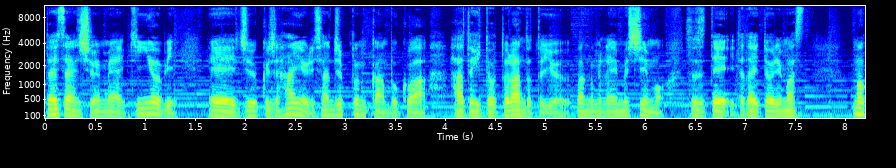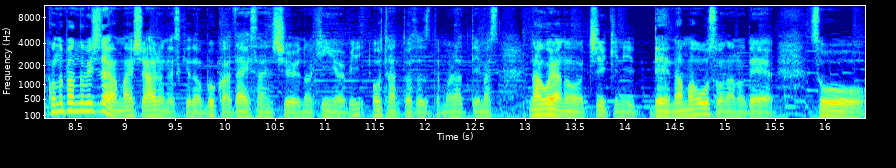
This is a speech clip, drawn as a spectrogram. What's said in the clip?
第3週目金曜日、えー、19時半より30分間僕はハートヒットトランドという番組の MC もさせていただいております。まあ、この番組自体は毎週あるんですけど僕は第3週の金曜日を担当させてもらっています。名古屋の地域にで生放送なのでそ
